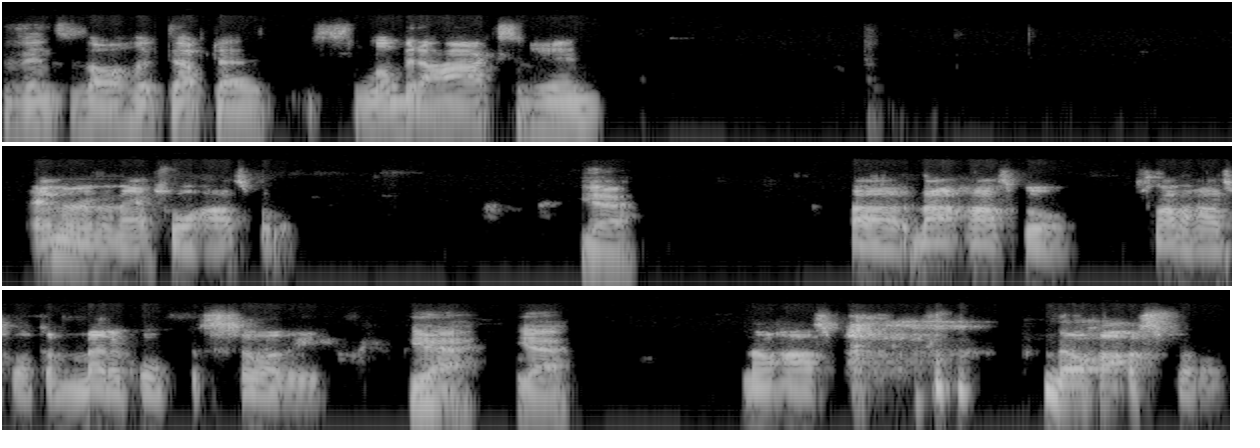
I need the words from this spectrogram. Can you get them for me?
Vince is all hooked up to just a little bit of oxygen. And they're in an actual hospital. Yeah, Uh, not hospital. It's not a hospital. It's a medical facility. Yeah, yeah. No hospital. no hospital.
